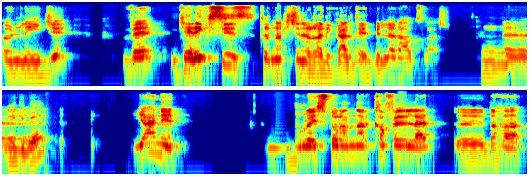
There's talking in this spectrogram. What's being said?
önleyici ve gereksiz tırnak içine radikal tedbirler aldılar. Hmm. Ee, ne gibi? Yani bu restoranlar, kafeler e, daha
